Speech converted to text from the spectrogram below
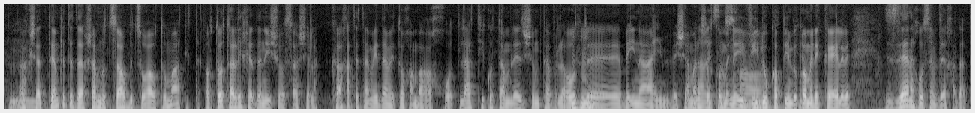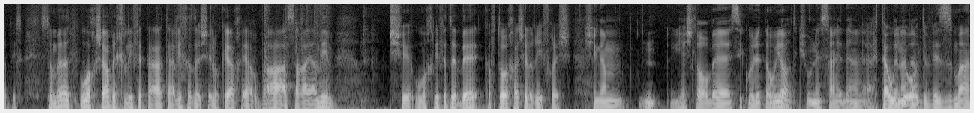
Mm. רק שה template הזה עכשיו נוצר בצורה אוטומטית. אותו תהליך ידני שהוא עשה, של לקחת את המידע מתוך המערכות, להעתיק אותם לאיזשהם טבלאות Mhm. uh, ביניים, ושם לעשות כל מיני VLOOKUP ים וכל כן. מיני כאלה. זה אנחנו עושים דרך ה database. זאת אומרת, הוא עכשיו החליף את התהליך הזה שלוקח אה, ארבעה, עשרה ימים, שהוא מחליף את זה בכפתור אחד של refresh. שגם יש לו הרבה סיכוי לטעויות כשהוא נעשה על ידי אדם. טעויות וזמן.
